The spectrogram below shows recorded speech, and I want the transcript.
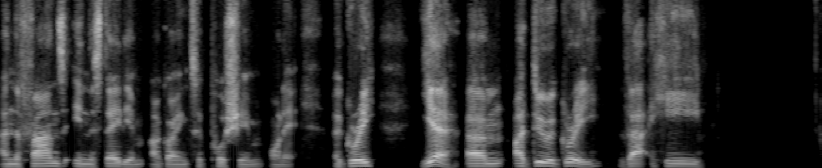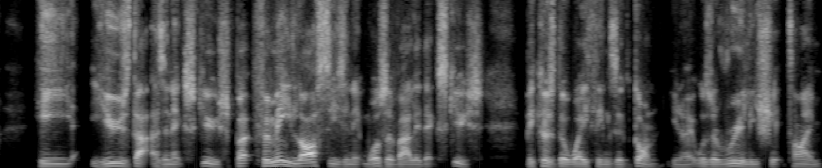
and the fans in the stadium are going to push him on it. Agree? Yeah, um, I do agree that he he used that as an excuse. But for me, last season it was a valid excuse because the way things had gone. You know, it was a really shit time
